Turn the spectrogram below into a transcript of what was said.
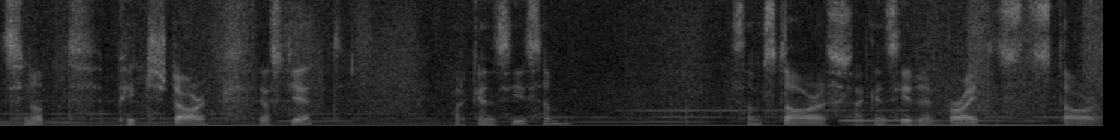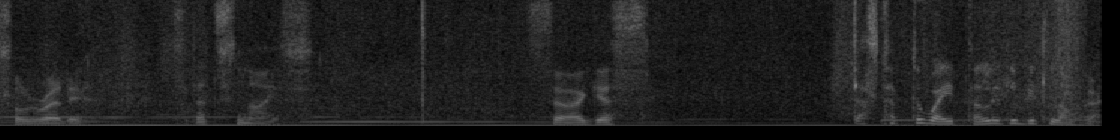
It's not pitch dark just yet, but I can see some some stars. I can see the brightest stars already. That's nice. So I guess just have to wait a little bit longer.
